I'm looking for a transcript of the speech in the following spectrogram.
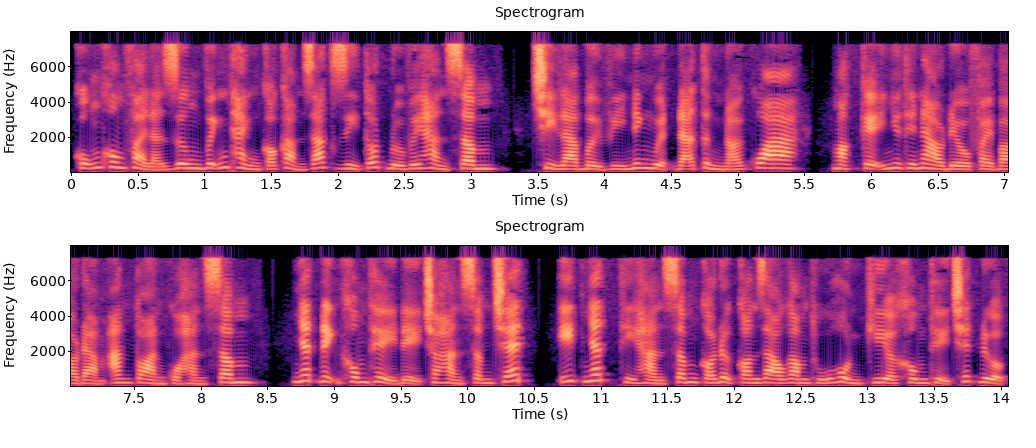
Cũng không phải là Dương Vĩnh Thành có cảm giác gì tốt đối với Hàn Sâm, chỉ là bởi vì Ninh Nguyệt đã từng nói qua, mặc kệ như thế nào đều phải bảo đảm an toàn của Hàn Sâm, nhất định không thể để cho Hàn Sâm chết, ít nhất thì Hàn Sâm có được con dao găm thú hồn kia không thể chết được.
